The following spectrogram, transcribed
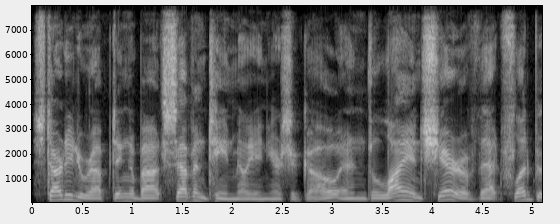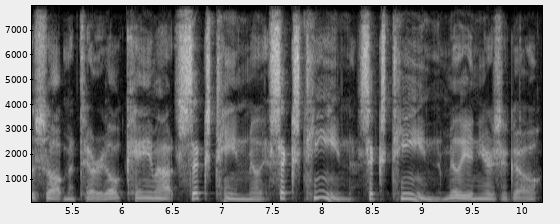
started erupting about 17 million years ago, and the lion's share of that flood basalt material came out 16 million, 16, 16 million years ago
